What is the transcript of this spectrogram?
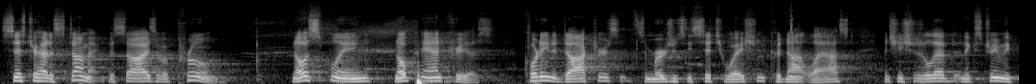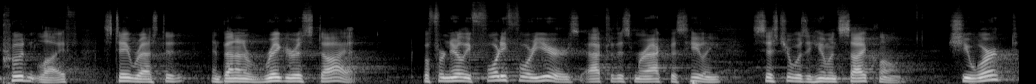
Sister had a stomach the size of a prune, no spleen, no pancreas. According to doctors, this emergency situation could not last, and she should have lived an extremely prudent life, stay rested, and been on a rigorous diet. But for nearly 44 years after this miraculous healing, Sister was a human cyclone. She worked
